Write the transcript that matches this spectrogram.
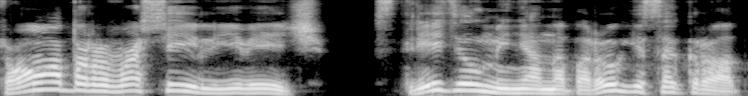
«Федор Васильевич!» – встретил меня на пороге Сократ.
